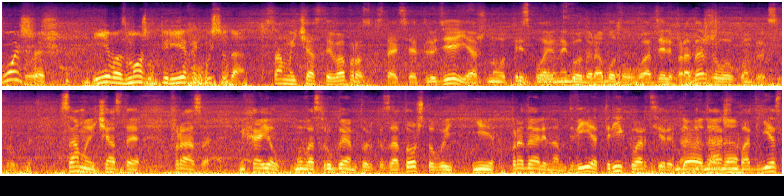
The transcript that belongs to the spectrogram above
больше и, возможно, переехать бы сюда. Самый частый вопрос, кстати, от людей, я же, ну, вот три с половиной года работал в отделе продаж жилого комплекса фрукты, самая частая фраза, Михаил, мы вас ругаем только за то, что вы не продали нам две-три квартиры, там, да, этаж, да, да. подъезд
